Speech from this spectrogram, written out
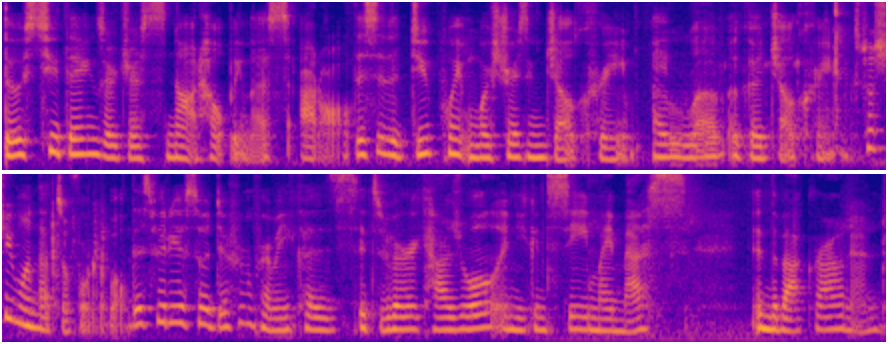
those two things are just not helping this at all. This is the Dew Point Moisturizing Gel Cream. I love a good gel cream, especially one that's affordable. This video is so different for me because it's very casual and you can see my mess in the background and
